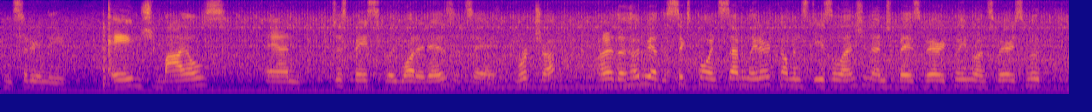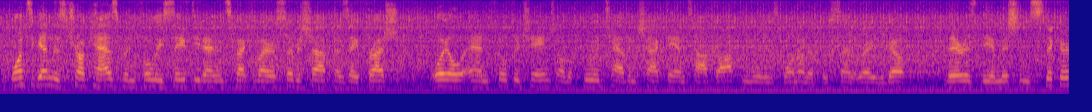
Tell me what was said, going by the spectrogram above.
considering the age, miles, and just basically what it is. It's a work truck. Under the hood we have the 6.7 liter Cummins diesel engine. Engine bay is very clean, runs very smooth. Once again, this truck has been fully safety and inspected by our service shop, has a fresh oil and filter change. All the fluids have been checked and topped off and it is 100% ready to go. There is the emissions sticker.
